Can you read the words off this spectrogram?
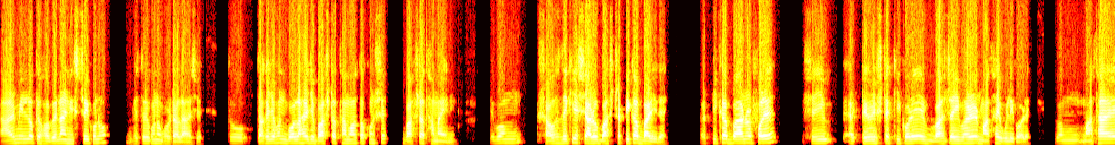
আর্মির লোকে হবে না, নিশ্চয়ই কোনো ভেতরে কোনো ঘোটালা আছে। তো তাকে যখন বলা হয় যে বাসটা থামাও, তখন সে বাসটা থামায়নি এবং সাহস দেখিয়ে সে আরও বাসটা পিক আপ বাড়িয়ে দেয়। আর পিকআপ বাড়ানোর ফলে সেই টেররিস্টটা কি করে বাস ড্রাইভারের মাথায় গুলি করে এবং মাথায়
